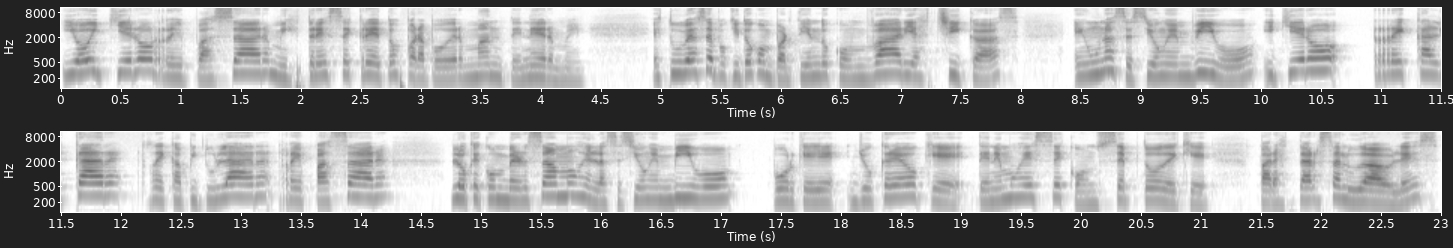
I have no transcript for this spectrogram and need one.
y hoy quiero repasar mis tres secretos para poder mantenerme. Estuve hace poquito compartiendo con varias chicas en una sesión en vivo y quiero recalcar, recapitular, repasar lo que conversamos en la sesión en vivo porque yo creo que tenemos ese concepto de que para estar saludables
